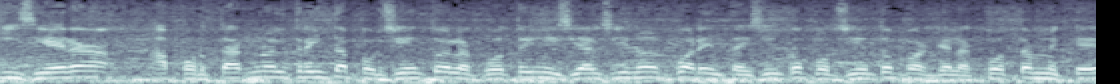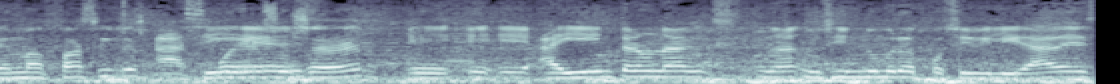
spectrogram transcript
quisiera aportar no el 30% de la cuota inicial, sino el 45% para que las cuotas me queden más fáciles. Así ¿Puede es. suceder? Eh, eh, ahí entran una- una- un sinnúmero de posibilidades.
